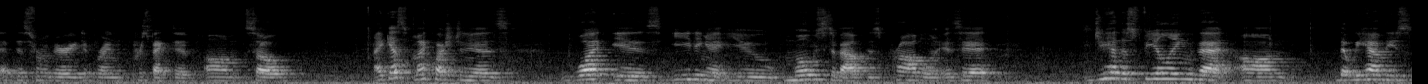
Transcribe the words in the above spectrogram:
at this from a very different perspective. Um, so, I guess my question is, what is eating at you most about this problem? Is it, do you have this feeling that um, that we have these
